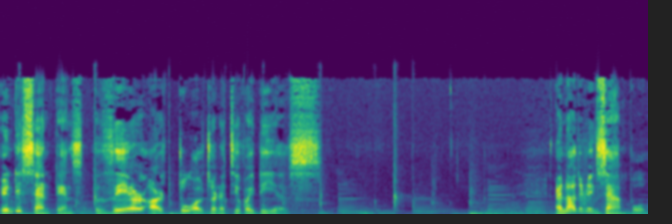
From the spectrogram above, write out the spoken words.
In this sentence, there are two alternative ideas. Another example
